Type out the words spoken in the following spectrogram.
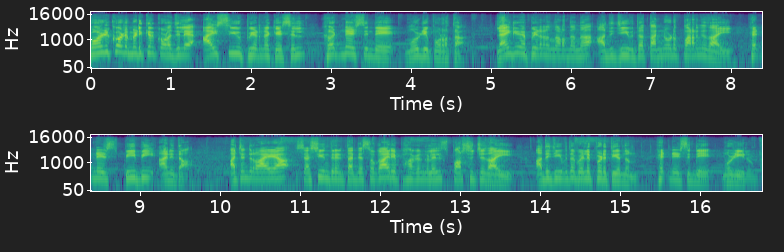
കോഴിക്കോട് മെഡിക്കൽ കോളേജിലെ ഐ സി യു പീഡന കേസിൽ ഹെഡ് നേഴ്സിന്റെ മൊഴി പുറത്ത്. ലൈംഗിക പീഡനം നടന്നെന്ന് അതിജീവിത തന്നോട് പറഞ്ഞതായി head nurse P B Anitha. അറ്റൻഡറായ ശശീന്ദ്രൻ തന്റെ സ്വകാര്യ ഭാഗങ്ങളിൽ സ്പർശിച്ചതായി അതിജീവിത വെളിപ്പെടുത്തിയെന്നും ഹെഡ് നേഴ്സിന്റെ മൊഴിയിലുണ്ട്.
